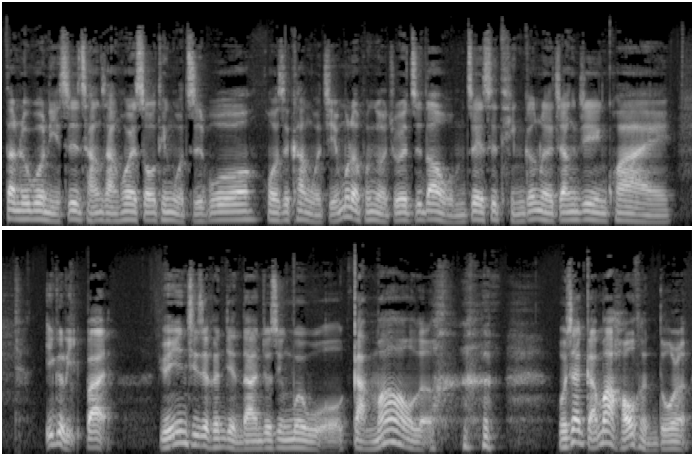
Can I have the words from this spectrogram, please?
但如果你是常常会收听我直播或是看我节目的朋友，就会知道我们这次停更了将近快一个礼拜。原因其实很简单，就是因为我感冒了。我现在感冒好很多了，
